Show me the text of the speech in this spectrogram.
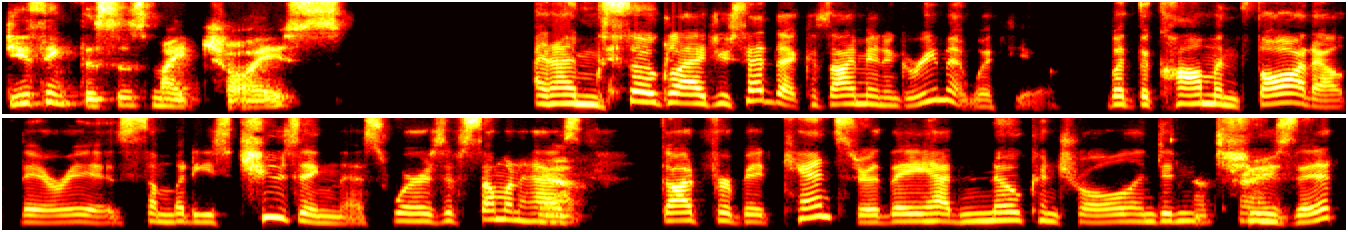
do you think this is my choice? And I'm so glad you said that because I'm in agreement with you. But the common thought out there is somebody's choosing this. Whereas if someone has, yeah. God forbid, cancer, they had no control and didn't That's choose right. it.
